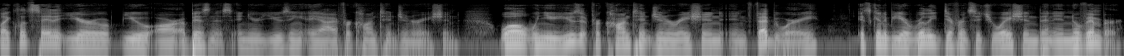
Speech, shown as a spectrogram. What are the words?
Like let's say that you're you are a business and you're using AI for content generation. Well, when you use it for content generation in February, it's going to be a really different situation than in November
